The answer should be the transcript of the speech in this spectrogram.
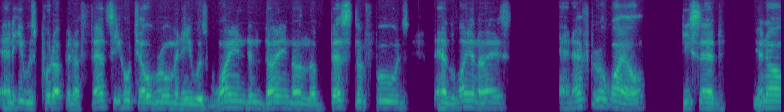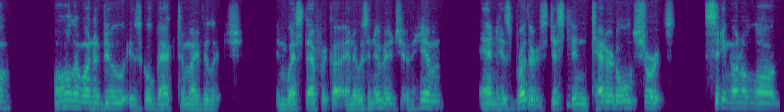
And he was put up in a fancy hotel room and he was wined and dined on the best of foods and lionized. And after a while, he said, You know, all I want to do is go back to my village in West Africa. And there was an image of him and his brothers just in tattered old shorts sitting on a log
